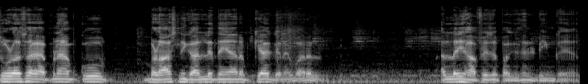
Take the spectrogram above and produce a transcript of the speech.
थोड़ा सा अपने आप को भड़ास निकाल लेते हैं यार। अब क्या करें? बहरहाल, अल्लाह ही हाफिज़ है पाकिस्तानी टीम का यार।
